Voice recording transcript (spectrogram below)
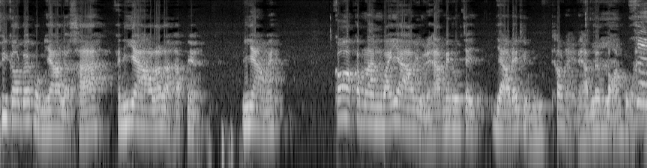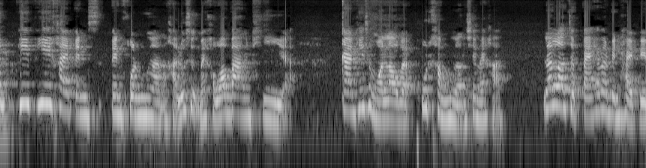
พี่ก๊อตไว้ผมยาวเหรอคะ อันนี้ยาวแล้วเหรอครับ เนี่ย นี่ยาวไหม ก็กำลังไว้ยาวอยู่นะครับ ไม่รู้จะยาวได้ถึงเท่าไหร่นะครับ เริ่มร้อนหัวคือแล้วพี่พี่ใครเป็นเป็นคนเมืองอะค่ะ รู้สึกไหมคะว่าบางทีอะการที่สมมติเราแบบพูดคำเมืองใช่ไหมคะแล้วเราจะแปลให้มันเป็นไทยเป๊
